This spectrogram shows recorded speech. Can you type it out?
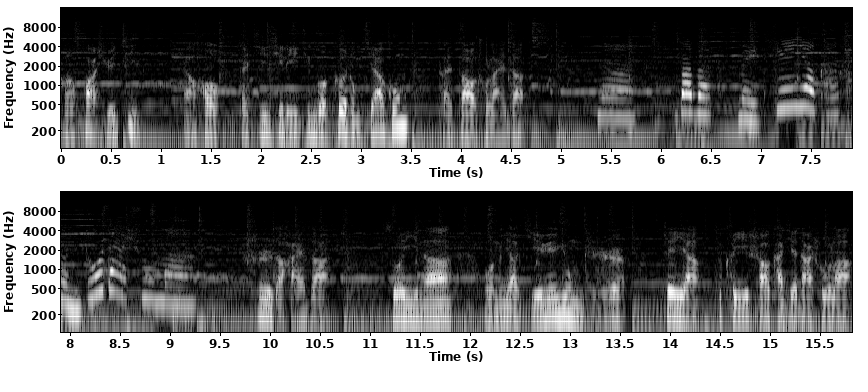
和化学剂，然后在机器里经过各种加工才造出来的。那爸爸每天要砍很多大树吗？是的，孩子。所以呢，我们要节约用纸，这样就可以少砍些大树了。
